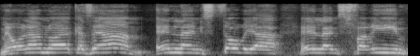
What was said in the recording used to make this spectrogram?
מעולם לא היה כזה עם, אין להם היסטוריה, אין להם ספרים,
